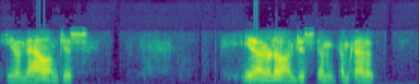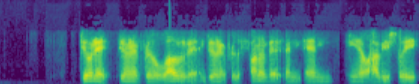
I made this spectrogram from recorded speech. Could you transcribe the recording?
you know, now I'm just you know I don't know I'm just I'm I'm kind of doing it doing it for the love of it and doing it for the fun of it and and you know obviously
